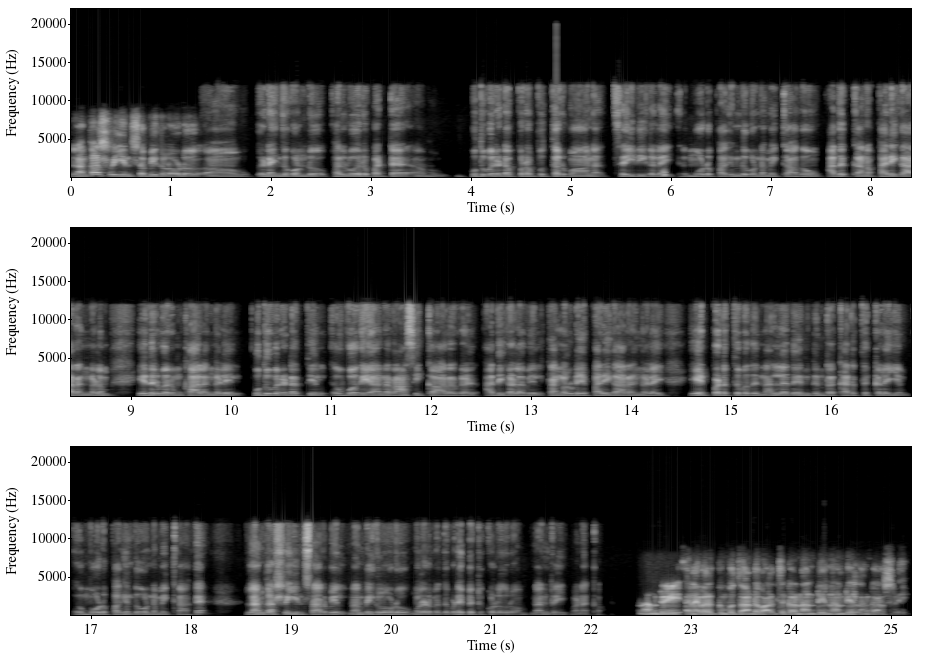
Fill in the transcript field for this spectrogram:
லங்காஸ்ரீயின் செவிகளோடு இணைந்து கொண்டு பல்வேறுபட்ட அஹ், புதுவருட பிறப்பு தருவான செய்திகளை நம்மோடு பகிர்ந்து கொண்டமைக்காகவும் அதற்கான பரிகாரங்களும் எதிர்வரும் காலங்களில் புதுவரிடத்தில் எவ்வகையான ராசிக்காரர்கள் அதிகளவில் தங்களுடைய பரிகாரங்களை ஏற்படுத்துவது நல்லது என்கின்ற கருத்துக்களையும் எம்மோடு பகிர்ந்து கொண்டமைக்காக லங்காஸ்ரீயின் சார்பில் நன்றிகளோடு உங்களிடமிருந்து விடைபெற்றுக் கொள்கிறோம். நன்றி வணக்கம். நன்றி. அனைவருக்கும் புத்தாண்டு வாழ்த்துக்கள். நன்றி நன்றி லங்காஸ்ரீ.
